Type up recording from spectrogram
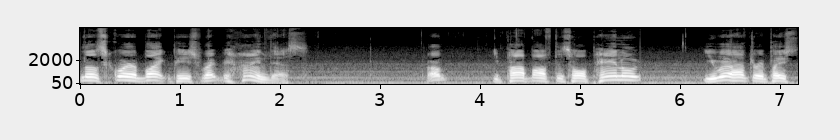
little square black piece right behind this. Well, you pop off this whole panel. You will have to replace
